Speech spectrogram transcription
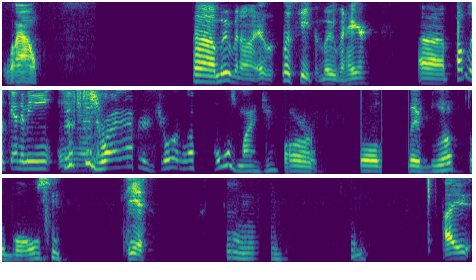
Wow. Uh, moving on. Let's keep it moving here. Uh, Public Enemy. And, This is right after Jordan left the Bulls, mind you. Or well, they blew up the Bulls. Yeah. I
